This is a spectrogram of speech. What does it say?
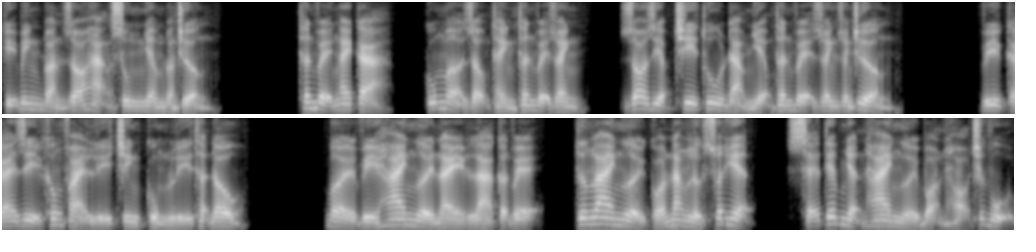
kỵ binh đoàn do hạng sung nhâm đoàn trưởng. Thân vệ ngay cả, cũng mở rộng thành thân vệ doanh, do diệp chi thu đảm nhiệm thân vệ doanh doanh trưởng. Vì cái gì không phải lý trinh cùng lý thận đâu? Bởi vì hai người này là cận vệ, tương lai người có năng lực xuất hiện, sẽ tiếp nhận hai người bọn họ chức vụ.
